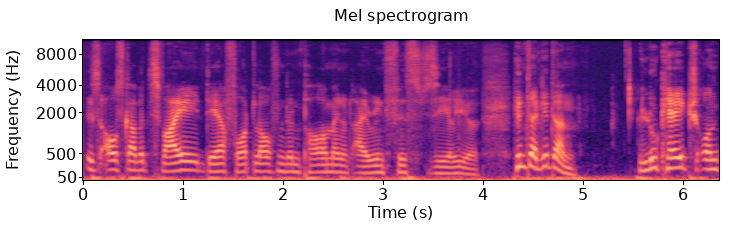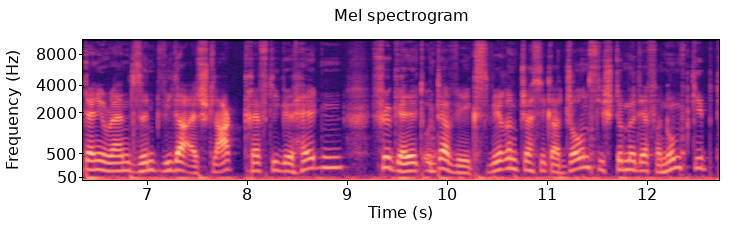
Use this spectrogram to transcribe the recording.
ist Ausgabe 2 der fortlaufenden Powerman und Iron Fist Serie. Hinter Gittern Luke Cage und Danny Rand sind wieder als schlagkräftige Helden für Geld unterwegs. Während Jessica Jones die Stimme der Vernunft gibt,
